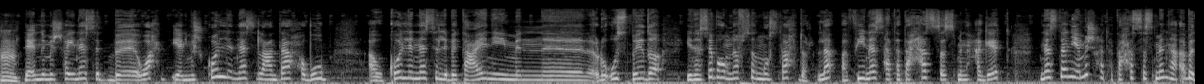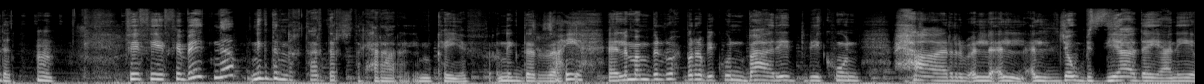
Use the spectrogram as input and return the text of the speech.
مم. لأن مش هيناسب واحد يعني مش كل الناس اللي عندها حبوب أو كل الناس اللي بتعاني من رؤوس بيضاء يناسبهم نفس المستحضر. لأ في ناس هتتحسس من حاجات ناس تانية مش هتتحسس منها ابدا. مم. في في في بيتنا نقدر نختار درجة الحرارة المكيف. نقدر صحيح. آه، لما بنروح برا بيكون بارد بيكون حار ال- ال- الجو بزيادة يعني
